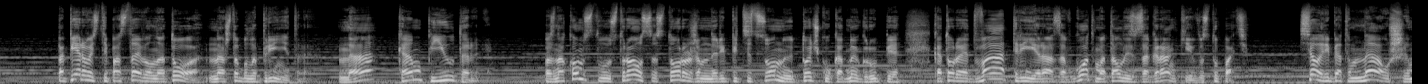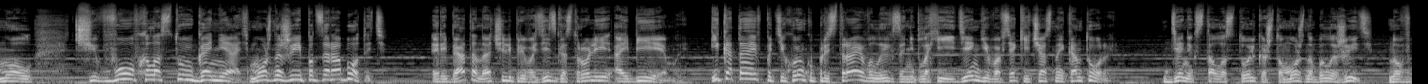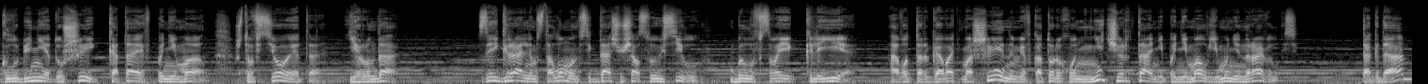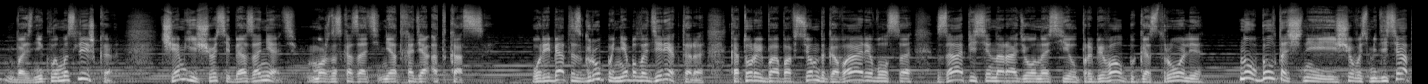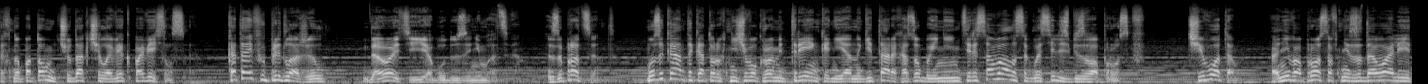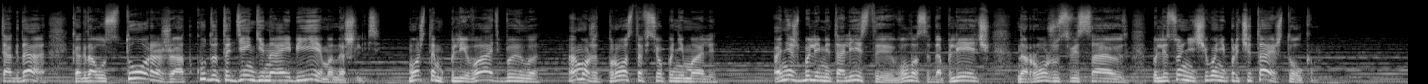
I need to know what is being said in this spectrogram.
По первости поставил на то, на что было принято. На компьютеры. По знакомству устроился сторожем на репетиционную точку к одной группе, которая два-три раза в год моталась в загранки выступать. Сел ребятам на уши, мол, чего в холостую гонять, можно же и подзаработать. Ребята начали привозить с гастролей IBM. И Катаев потихоньку пристраивал их за неплохие деньги во всякие частные конторы – Денег стало столько, что можно было жить, но в глубине души Катаев понимал, что все это ерунда. За игральным столом он всегда ощущал свою силу, был в своей колее, а вот торговать машинами, в которых он ни черта не понимал, ему не нравилось. Тогда возникла мыслишка, чем еще себя занять, можно сказать, не отходя от кассы. У ребят из группы не было директора, который бы обо всем договаривался, записи на радио носил, пробивал бы гастроли – ну, был точнее еще 80-х, но потом чудак-человек повесился. Катаев и предложил. «Давайте я буду заниматься. За процент». Музыканты, которых ничего кроме треньканья на гитарах особо и не интересовало, согласились без вопросов. Чего там? Они вопросов не задавали и тогда, когда у сторожа откуда-то деньги на IBM нашлись. Может, им плевать было, а может, просто все понимали. Они ж были металлисты, волосы до плеч, на рожу свисают, по лицу ничего не прочитаешь толком.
